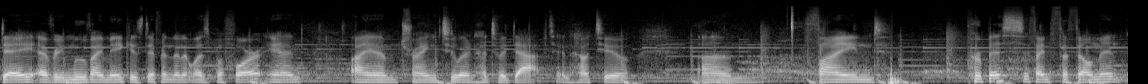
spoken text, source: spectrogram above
day, every move I make is different than it was before. And I am trying to learn how to adapt and how to um, find purpose, find fulfillment,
